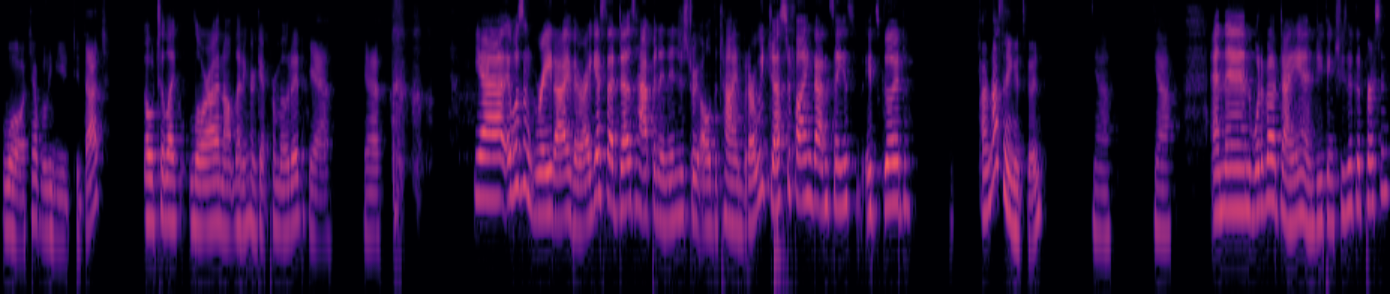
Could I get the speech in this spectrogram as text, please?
whoa, I can't believe you did that. Oh, to like Laura not letting her get promoted? Yeah. Yeah. Yeah, it wasn't great either. I guess that does happen in industry all the time, but are we justifying that and saying it's it's good? I'm not saying it's good. Yeah. Yeah. And then what about Diane? Do you think she's a good person?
